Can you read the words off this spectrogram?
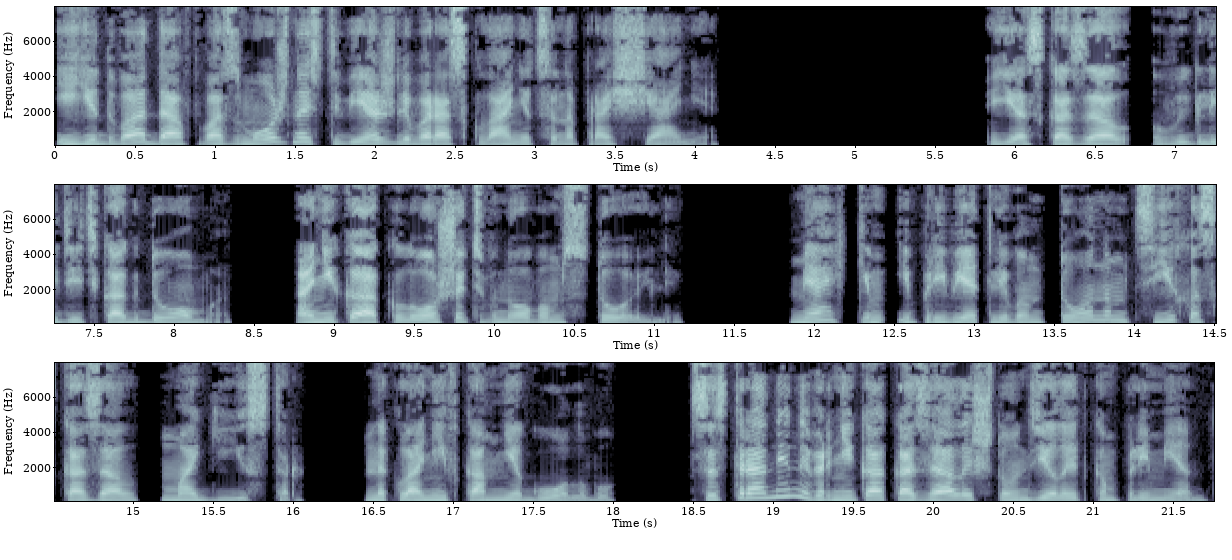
и едва дав возможность вежливо раскланяться на прощание. Я сказал выглядеть как дома, а не как лошадь в новом стойле. Мягким и приветливым тоном тихо сказал магистр, наклонив ко мне голову. Со стороны наверняка казалось, что он делает комплимент.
